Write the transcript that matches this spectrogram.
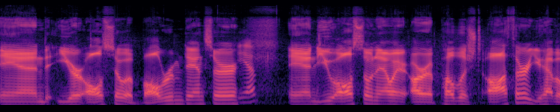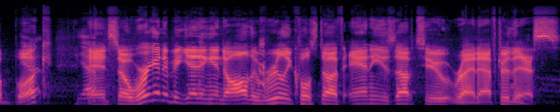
and you're also a ballroom dancer. Yep. And you also now are- a published author. You have a book. Yep. And so we're going to be getting into all the really cool stuff Annie is up to right after this.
